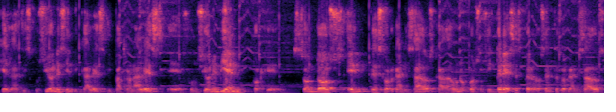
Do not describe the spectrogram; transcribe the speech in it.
que las discusiones sindicales y patronales eh, funcionen bien, porque son dos entes organizados, cada uno con sus intereses, pero dos entes organizados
